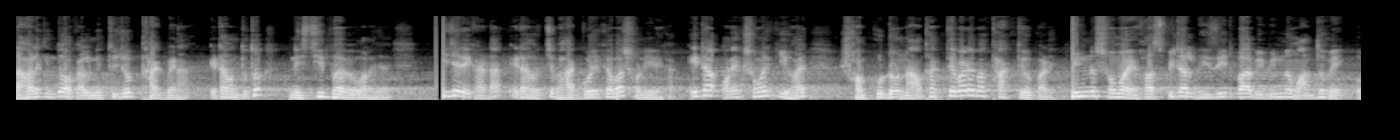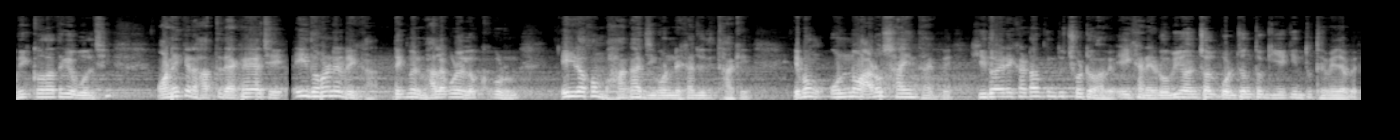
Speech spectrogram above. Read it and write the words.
তাহলে কিন্তু অকাল মৃত্যু যোগ থাকবে না। এটা অন্তত নিশ্চিতভাবে বলা যায়। এই যে রেখাটা, এটা হচ্ছে ভাগ্যরেখা বা শনি রেখা এটা অনেক সময় কি হয়, সম্পূর্ণ নাও থাকতে পারে বা থাকতেও পারে। বিভিন্ন সময় হসপিটাল ভিজিট বা বিভিন্ন মাধ্যমে অভিজ্ঞতা থেকে বলছি, অনেকের হাতে দেখা গেছে এই ধরনের রেখা। দেখবেন, ভালো করে লক্ষ্য করুন এই রকম ভাঙা জীবন রেখা যদি থাকে এবং অন্য আরও সাইন থাকবে, হৃদয় রেখাটাও কিন্তু ছোট হবে। এইখানে রবি অঞ্চল পর্যন্ত গিয়ে কিন্তু থেমে যাবে।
